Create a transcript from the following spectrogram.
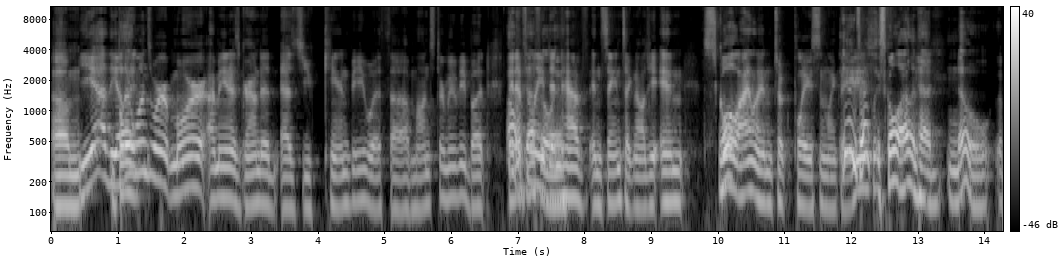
Um, Yeah, the But- other ones were more. I mean, as grounded as you can be with a monster movie, but they Oh, definitely, definitely. didn't have insane technology. And Skull Well- Island took place in like the Yeah, 80s. exactly. Skull Island had no uh,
